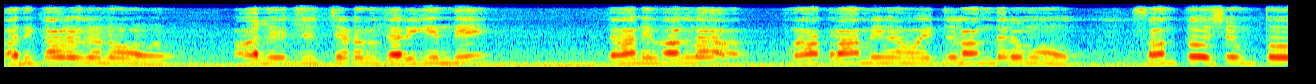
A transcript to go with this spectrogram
అధికారులను ఆదేశించడం జరిగింది. దానివల్ల మా గ్రామీణ వైద్యులందరము సంతోషంతో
